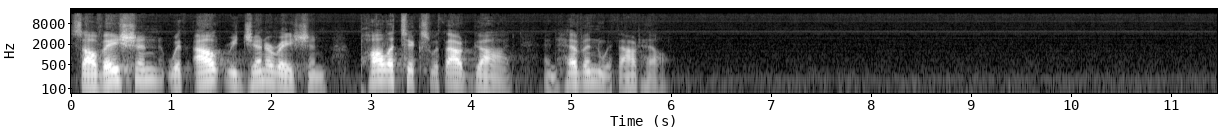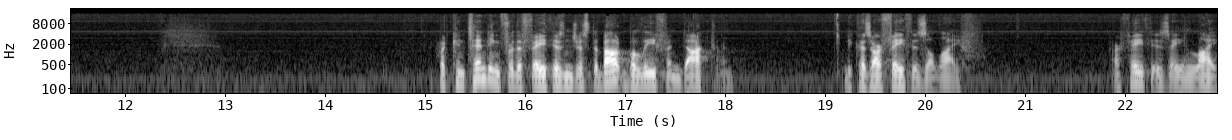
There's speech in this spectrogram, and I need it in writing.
salvation without regeneration, politics without God, and heaven without hell. But contending for the faith isn't just about belief and doctrine, because our faith is a life. Our faith is a life.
